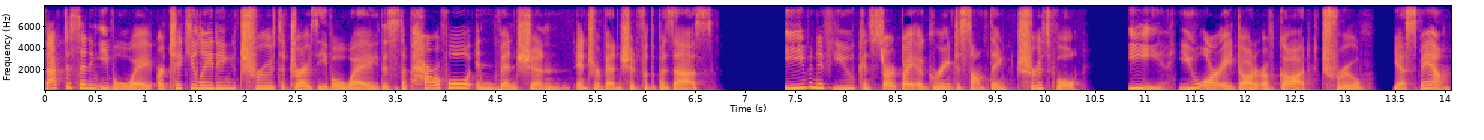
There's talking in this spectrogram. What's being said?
Back to sending evil away, articulating truth drives evil away. This is a powerful invention, intervention for the possessed. Even if you can start by agreeing to something, truthful. E, you are a daughter of God. True? Yes, ma'am.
